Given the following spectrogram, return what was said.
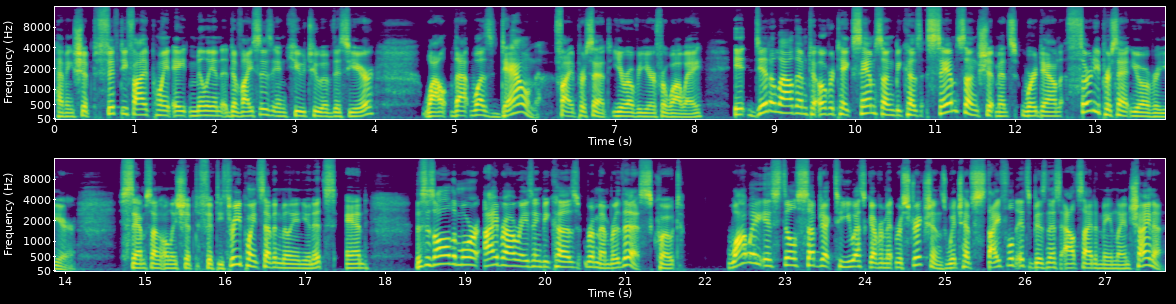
having shipped 55.8 million devices in Q2 of this year. While that was down 5% year over year for Huawei, it did allow them to overtake Samsung because Samsung shipments were down 30% year over year. Samsung only shipped 53.7 million units, and this is all the more eyebrow raising because remember this quote, Huawei is still subject to U.S. government restrictions, which have stifled its business outside of mainland China.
